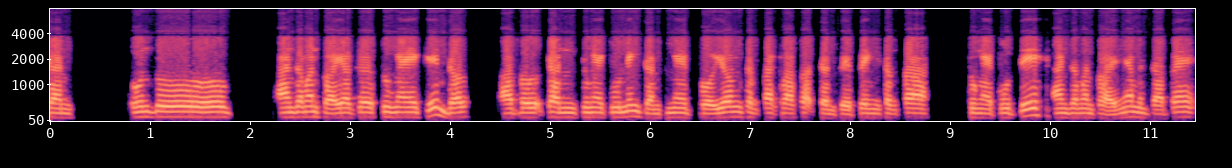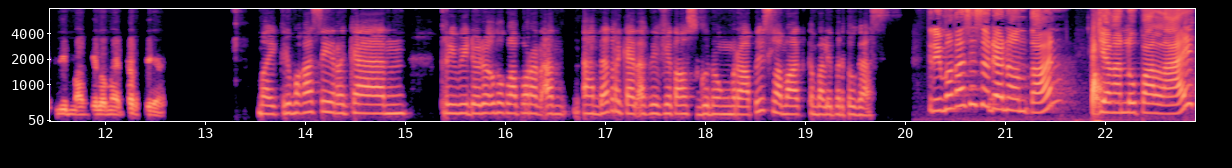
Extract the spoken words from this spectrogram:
dan untuk ancaman bahaya ke Sungai Gendol atau dan Sungai Kuning dan Sungai Boyong serta Kerasak dan Bebeng serta Sungai Putih ancaman bahayanya mencapai 5 km ya. Baik, terima kasih rekan Triwidodo untuk laporan Anda terkait aktivitas Gunung Merapi. Selamat kembali bertugas. Terima kasih sudah nonton. Jangan lupa like,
